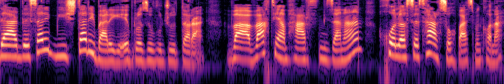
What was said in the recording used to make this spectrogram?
دردسر بیشتری برای ابراز وجود دارن و وقتی هم حرف می‌زنن خلاصه تر صحبت می‌کنن.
